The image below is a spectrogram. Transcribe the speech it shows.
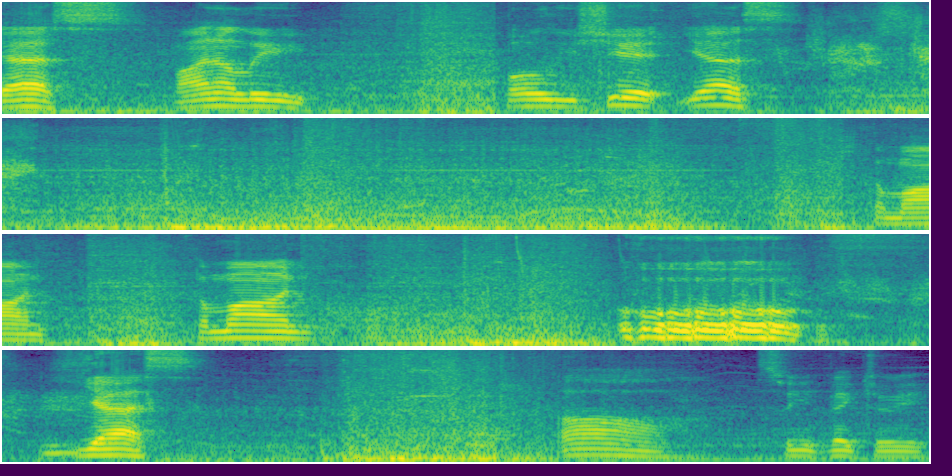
Yes! Finally! Holy shit, yes! Come on. Come on. Ooh. Yes. Oh, sweet victory.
